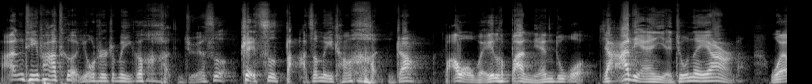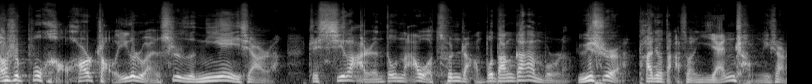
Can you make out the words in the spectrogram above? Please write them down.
安提帕特又是这么一个狠角色，这次打这么一场狠仗，把我围了半年多，雅典也就那样了。我要是不好好找一个软柿子捏一下啊！这希腊人都拿我村长不当干部呢，于是他就打算严惩一下。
